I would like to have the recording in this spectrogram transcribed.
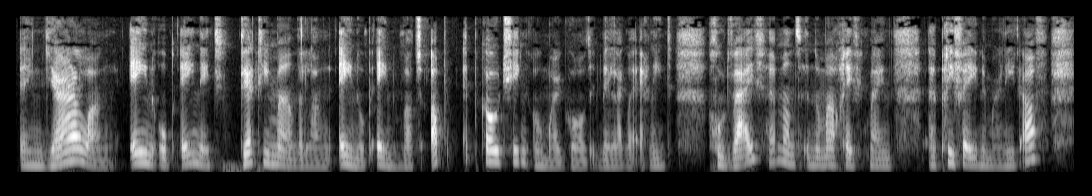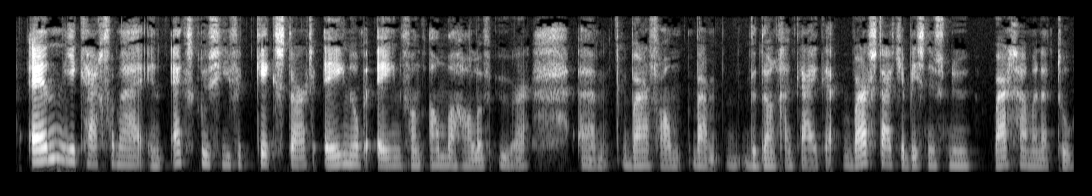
een jaar lang één op één, nee, 13 maanden lang één op één WhatsApp-app coaching. Oh my god, ik ben lijkt me echt niet goed wijs, hè, want normaal geef ik mijn uh, privé-nummer niet af. En je krijgt van mij een exclusieve kickstart één op één van anderhalf uur, um, waarvan waar we dan gaan kijken waar staat je business nu, Waar gaan we naartoe?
